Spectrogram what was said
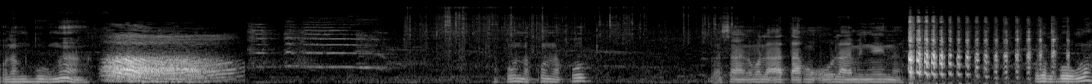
Walang bunga. Naku, naku, naku. Baka sana wala ata akong ulamin ngayon ah. Walang bunga.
